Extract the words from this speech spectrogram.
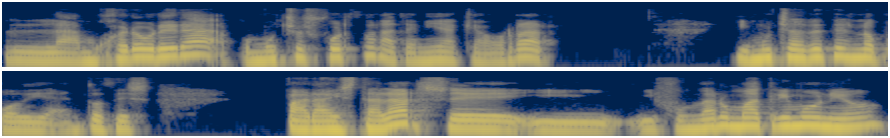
la mujer obrera, con mucho esfuerzo, la tenía que ahorrar. Y muchas veces no podía. Entonces, para instalarse y, fundar un matrimonio,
